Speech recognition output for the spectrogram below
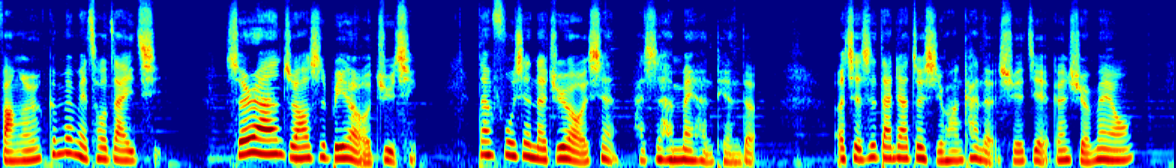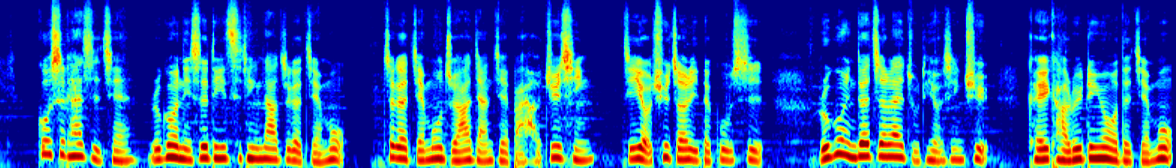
反而跟妹妹凑在一起。虽然主要是 BL 剧情。但副线的 G L 线还是很美很甜的，而且是大家最喜欢看的学姐跟学妹哦。故事开始前，如果你是第一次听到这个节目，这个节目主要讲解百合剧情及有趣哲理的故事。如果你对这类主题有兴趣，可以考虑订阅我的节目。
